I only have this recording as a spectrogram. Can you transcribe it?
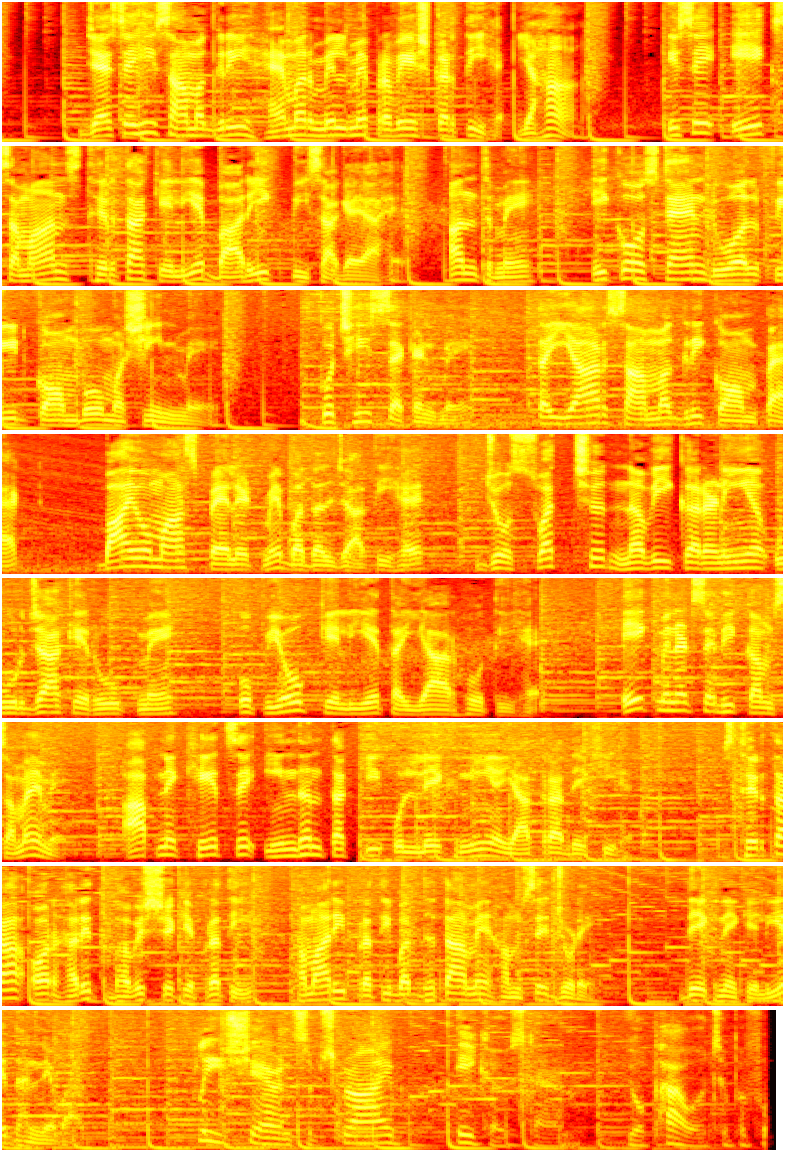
जैसे ही सामग्री हैमर मिल में प्रवेश करती है, यहाँ इसे एक समान स्थिरता के लिए बारीक पीसा गया है। अंत में eco stand dual feed combo machine में कुछ ही सेकंड में तैयार सामग्री कॉम्पैक्ट बायोमास पैलेट में बदल जाती है, जो स्वच्छ नवीकरणीय ऊर्जा के रूप में उपयोग के लिए तैयार होती है। एक मिनट से भी कम समय में आपने खेत से ईंधन तक की उल्लेखनीय यात्रा देखी है। स्थिरता और हरित भविष्य के प्रति हमारी प्रतिबद्धता में हमसे जुड़े। देखने के लिए धन्यवाद। Please share and subscribe perform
